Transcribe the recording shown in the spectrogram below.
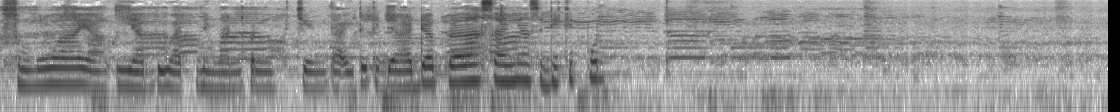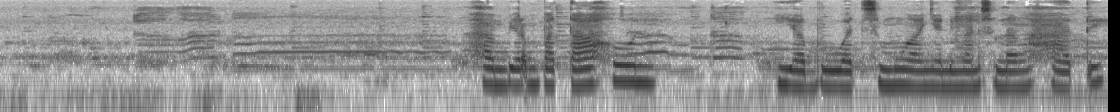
semua yang ia buat dengan penuh cinta itu tidak ada balasannya sedikit pun. Hampir empat tahun ia buat semuanya dengan senang hati.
